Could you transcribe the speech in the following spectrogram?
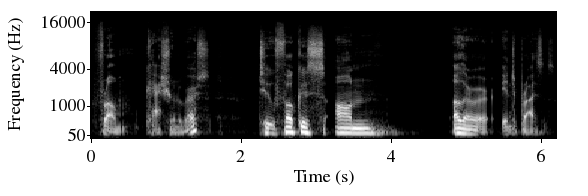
from Cash Universe to focus on other enterprises.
